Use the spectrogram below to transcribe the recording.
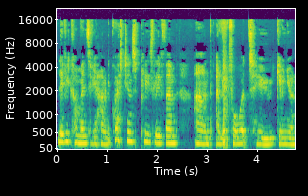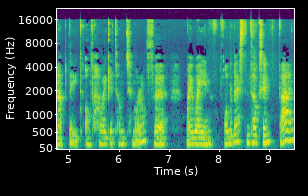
Leave your comments if you have any questions, please leave them. And I look forward to giving you an update of how I get on tomorrow for my weigh in. All the best and talk soon. Bye.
